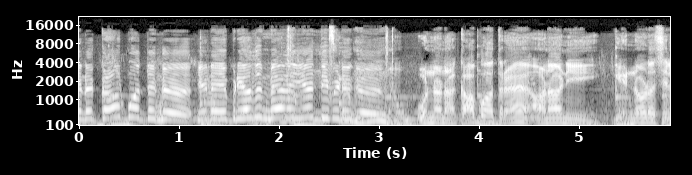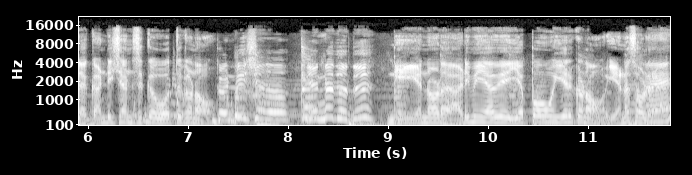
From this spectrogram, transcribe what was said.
என்ன காப்பாத்துங்க. என்னை எப்படியாவது மேல ஏத்தி விடுங்க. உன்னை நான் காப்பாத்துறேன். ஆனா நீ என்னோட சில கண்டிஷன்ஸுக்கு ஒத்துக்கணும். கண்டிஷனா என்னது அது? நீ என்னோட அடிமையாவே எப்பவும் இருக்கணும். என்ன சொல்றேன்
